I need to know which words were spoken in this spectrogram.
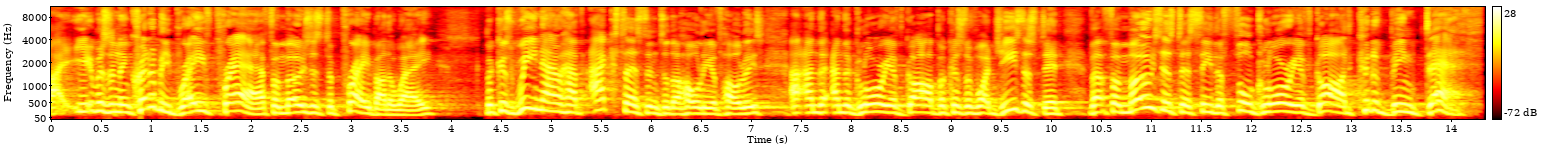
Uh, it was an incredibly brave prayer for Moses to pray, by the way, because we now have access into the Holy of Holies and the, and the glory of God because of what Jesus did. But for Moses to see the full glory of God could have been death.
